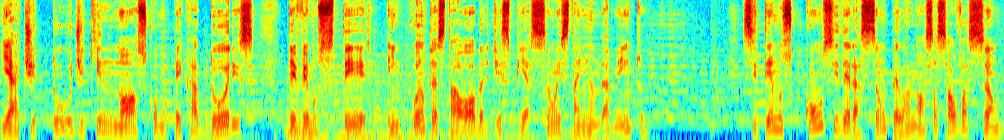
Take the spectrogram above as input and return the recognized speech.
e a atitude que nós, como pecadores, devemos ter enquanto esta obra de expiação está em andamento? Se temos consideração pela nossa salvação,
